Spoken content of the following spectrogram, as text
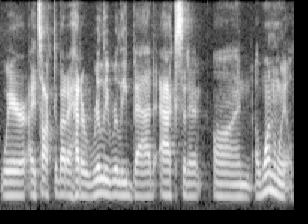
where I talked about I had a really really bad accident on a one wheel.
